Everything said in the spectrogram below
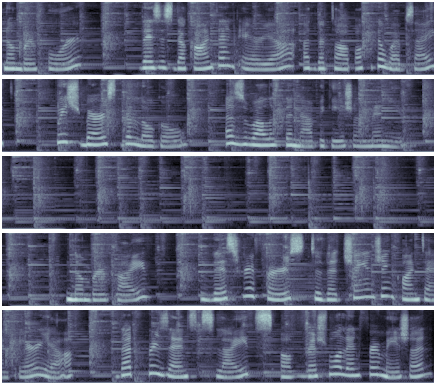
Number 4. This is the content area at the top of the website, which bears the logo as well as the navigation menu. Number 5. This refers to the changing content area that presents slides of visual information,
